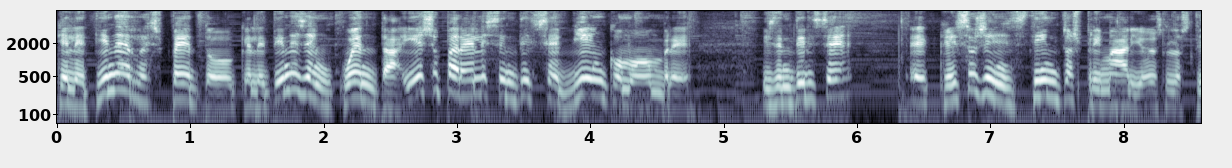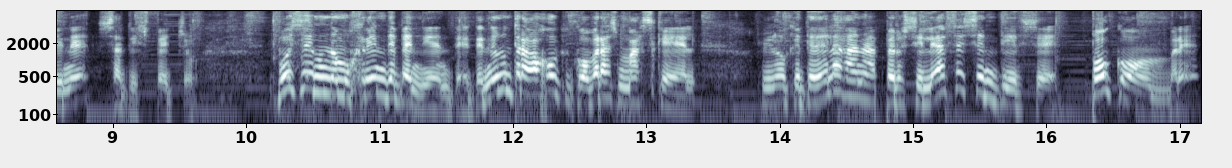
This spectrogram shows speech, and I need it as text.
que le tienes respeto, que le tienes en cuenta, y eso para él es sentirse bien como hombre y sentirse eh, que esos instintos primarios los tiene satisfecho. Puedes ser una mujer independiente, tener un trabajo que cobras más que él, lo que te dé la gana, pero si le haces sentirse poco hombre,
